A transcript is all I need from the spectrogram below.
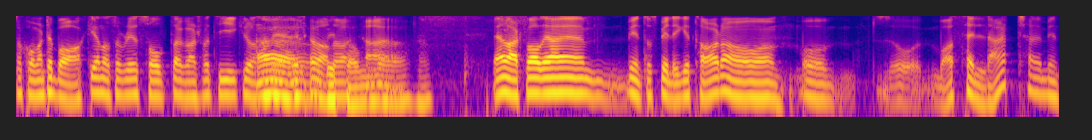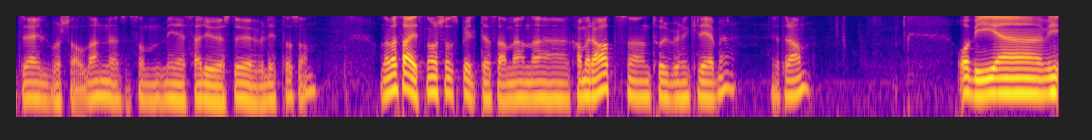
så kommer den tilbake igjen, og så blir det solgt da kanskje for ti kroner Ja, mer. eller hva det var. Ja, ja. Men i hvert fall, jeg begynte å spille gitar da, og, og, og var selvlært. Jeg begynte i 11-årsalderen, sånn mer seriøst å øve litt og sånn. Og da jeg var 16 år, så spilte jeg sammen med en eh, kamerat, Torbjørn Kremer heter han. Og vi, eh, vi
